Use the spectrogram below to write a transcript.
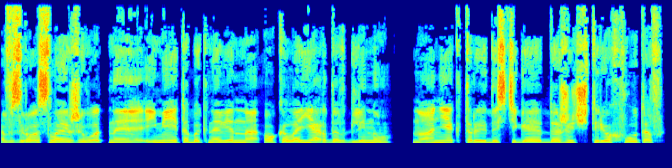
Взрослое животное имеет обыкновенно около ярда в длину, но некоторые достигают даже четырех футов.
